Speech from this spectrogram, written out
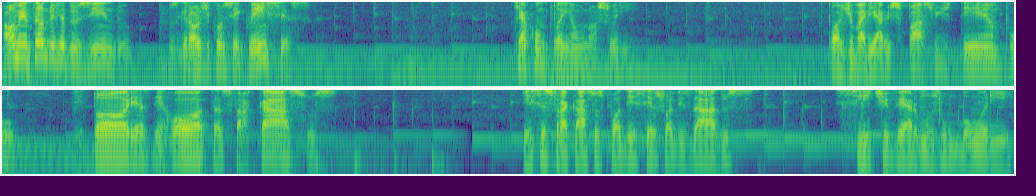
aumentando e reduzindo os graus de consequências que acompanham o nosso ori. Pode variar o espaço de tempo, vitórias, derrotas, fracassos. Esses fracassos podem ser suavizados se tivermos um bom ori.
